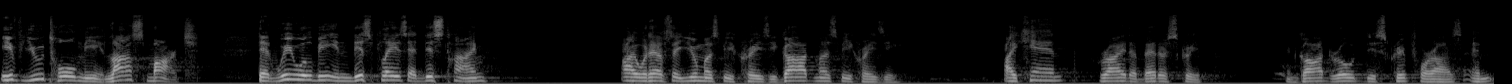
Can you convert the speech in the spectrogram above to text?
If you told me last March that we will be in this place at this time, I would have said, You must be crazy. God must be crazy. I can't write a better script. And God wrote this script for us. And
